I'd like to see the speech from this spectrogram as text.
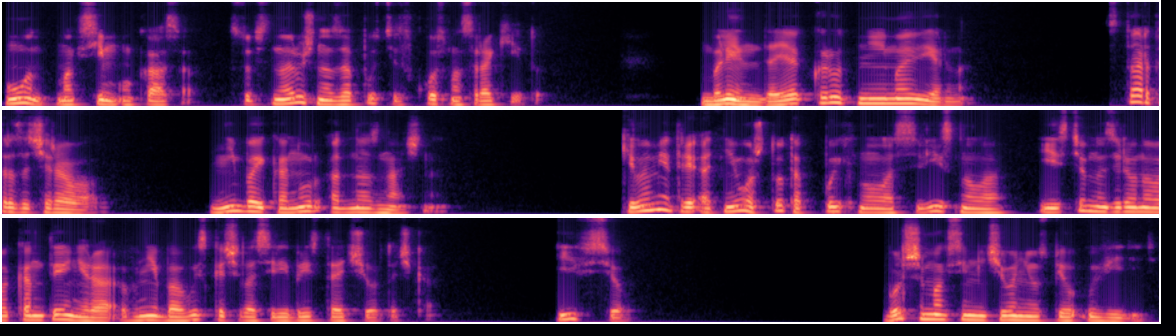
Он, Максим Укасов, собственноручно запустит в космос ракету. Блин, да я крут неимоверно. Старт разочаровал. Не Байконур однозначно. В километре от него что-то пыхнуло, свистнуло, и из темно-зеленого контейнера в небо выскочила серебристая черточка. И все. Больше Максим ничего не успел увидеть.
